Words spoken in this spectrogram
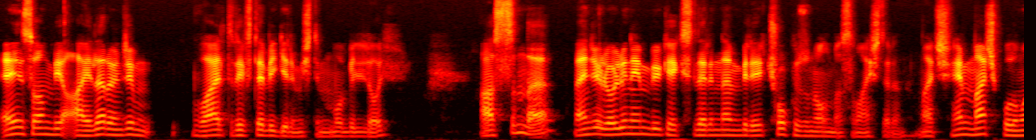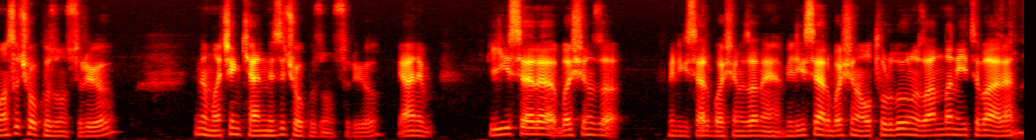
En son bir aylar önce Wild Rift'e bir girmiştim mobil LoL. Aslında bence LoL'ün en büyük eksilerinden biri çok uzun olması maçların. Maç hem maç bulması çok uzun sürüyor. De maçın kendisi çok uzun sürüyor. Yani bilgisayara başınıza bilgisayar başınıza ne ya? Bilgisayar başına oturduğunuz andan itibaren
